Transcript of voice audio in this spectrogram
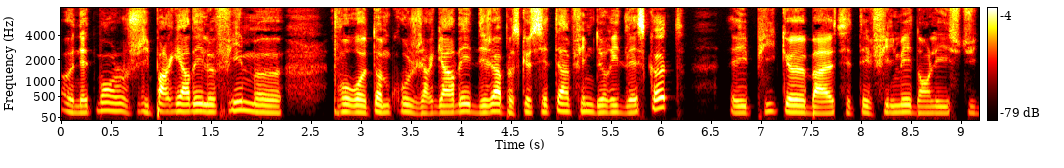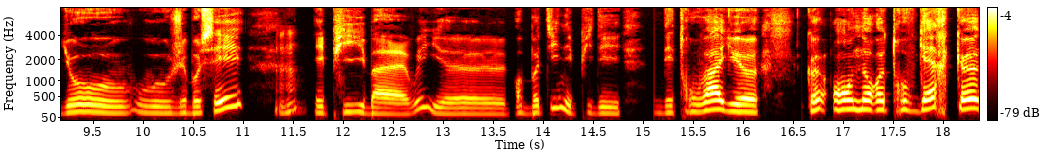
Honnêtement, j'ai pas regardé le film euh, pour euh, Tom Cruise. J'ai regardé déjà parce que c'était un film de Ridley Scott et puis que bah, c'était filmé dans les studios où, j'ai bossé. Mmh et puis, bah oui, euh, Rob Bottin, et puis des, des trouvailles qu'on ne retrouve guère que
